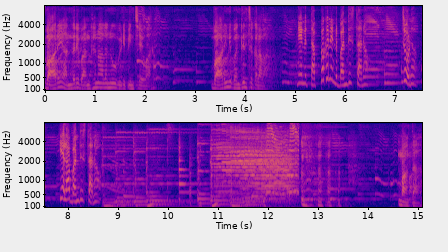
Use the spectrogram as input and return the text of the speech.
వారే అందరి బంధనాలను విడిపించేవారు. వారిని బంధించగలవా? నేను తప్పక నిన్ను బంధిస్తాను. చూడు ఎలా బంధిస్తానో. మాత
